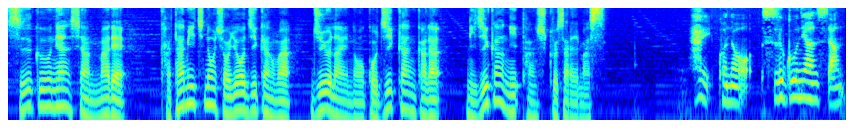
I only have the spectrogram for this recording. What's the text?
スーグニャンシャンまで片道の所要時間は従来の5時間から2時間に短縮されます。はいこのスーグニャンさん、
